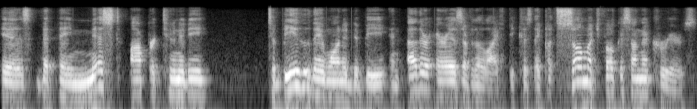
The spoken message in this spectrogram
is that they missed opportunity to be who they wanted to be in other areas of their life because they put so much focus on their careers,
